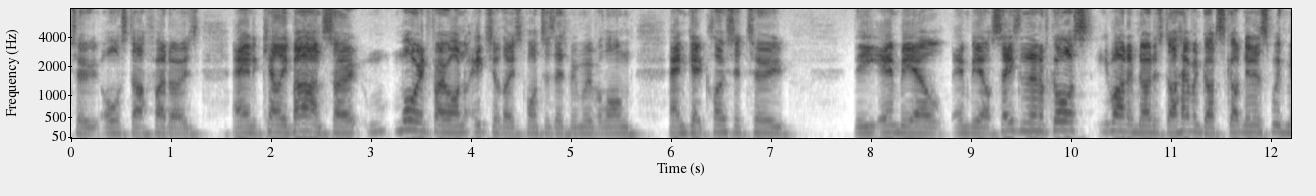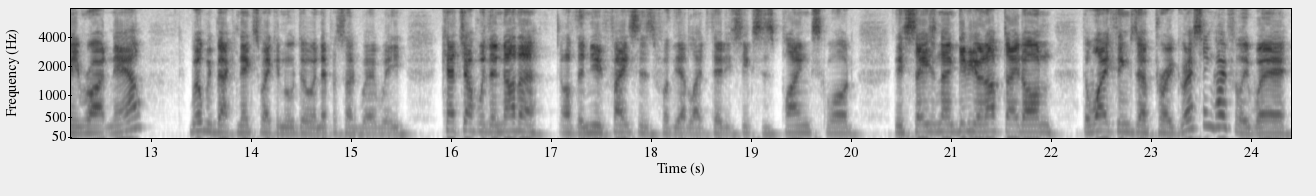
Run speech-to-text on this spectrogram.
to All Star Photos and Kelly Barnes. So, more info on each of those sponsors as we move along and get closer to the NBL NBL season. And of course, you might have noticed I haven't got Scott Ninnis with me right now. We'll be back next week and we'll do an episode where we catch up with another of the new faces for the Adelaide 36ers playing squad this season and give you an update on the way things are progressing. Hopefully, we're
